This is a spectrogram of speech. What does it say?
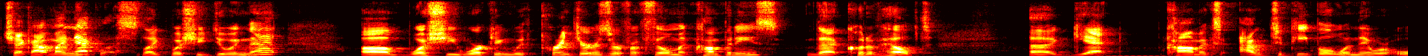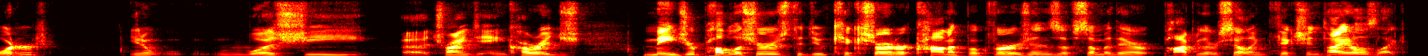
Check out my necklace. Like, was she doing that? Uh, was she working with printers or fulfillment companies that could have helped uh, get comics out to people when they were ordered? You know, was she uh, trying to encourage major publishers to do Kickstarter comic book versions of some of their popular selling fiction titles like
